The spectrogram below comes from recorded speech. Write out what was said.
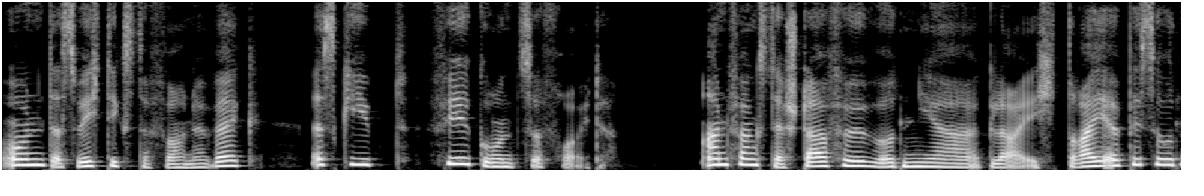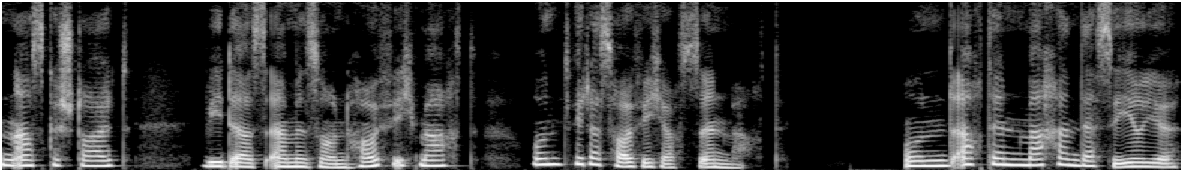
und das Wichtigste vorneweg, es gibt viel Grund zur Freude. Anfangs der Staffel wurden ja gleich drei Episoden ausgestrahlt, wie das Amazon häufig macht und wie das häufig auch Sinn macht. Und auch den Machern der Serie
